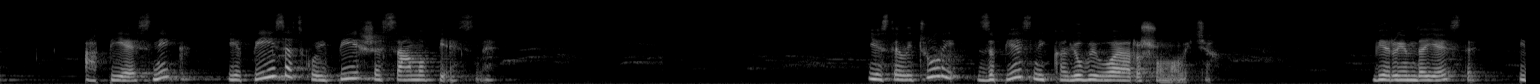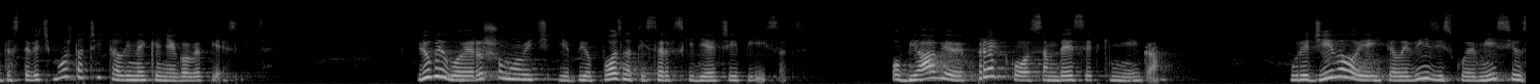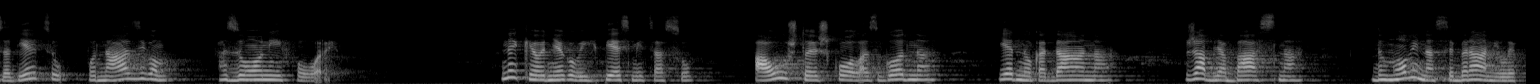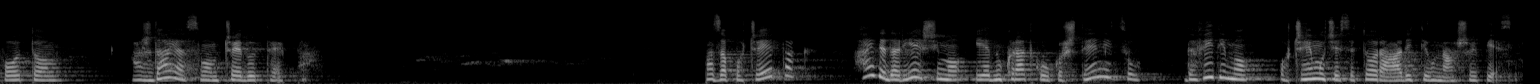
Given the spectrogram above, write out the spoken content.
a pjesnik je pisac koji piše samo pjesme. Jeste li čuli za pjesnika Ljubivoja Rošumovića? Vjerujem da jeste i da ste već možda čitali neke njegove pjesmice. Ljubivoj Ršumović je bio poznati srpski dječji pisac. Objavio je preko 80 knjiga. Uređivao je i televizijsku emisiju za djecu pod nazivom Fazoni i fore. Neke od njegovih pjesmica su A u što je škola zgodna, jednoga dana, žablja basna, domovina se brani lepotom, a ždaja svom čedu tepa. Pa za početak, hajde da riješimo jednu kratku ukrštenicu da vidimo o čemu će se to raditi u našoj pjesmi.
